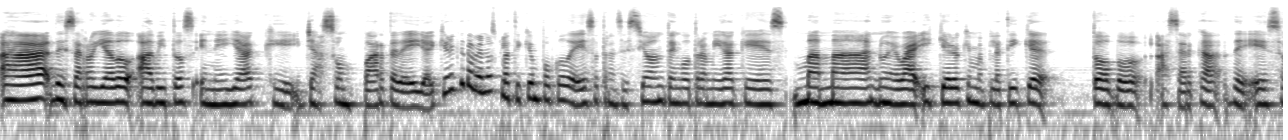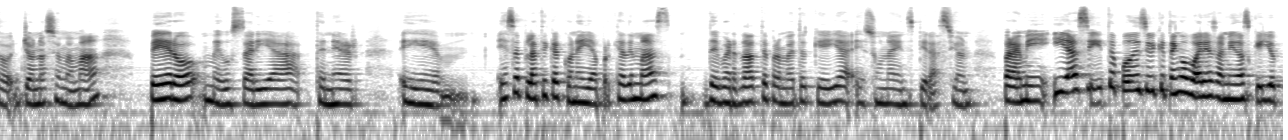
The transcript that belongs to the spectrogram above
ha desarrollado hábitos en ella que ya son parte de ella. Y quiero que también nos platique un poco de esa transición. Tengo otra amiga que es mamá nueva y quiero que me platique todo acerca de eso. Yo no soy mamá, pero me gustaría tener em, esa plática con ella, porque además de verdad te prometo que ella es una inspiración para mí. Y así te puedo decir que tengo varias amigas que yo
